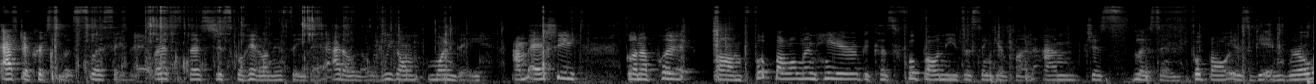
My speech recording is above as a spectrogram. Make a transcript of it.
after Christmas. Let's say that. Let's let's just go ahead on and say that. I don't know. Going to one day. I'm actually to put um, football in here because football needs a sinking fund. I'm just, listen, football is getting real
